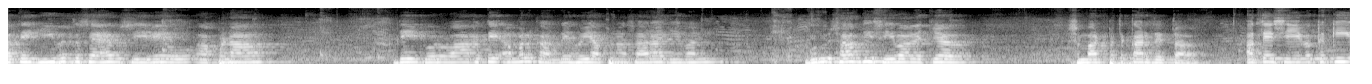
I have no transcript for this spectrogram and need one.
ਅਤੇ ਜੀਵਤ ਸਾਹਿਬ ਸੇਵੇ ਉਹ ਆਪਣਾ ਦੇ ਗੁਰਵਾਕ ਤੇ ਅਮਲ ਕਰਦੇ ਹੋਏ ਆਪਣਾ ਸਾਰਾ ਜੀਵਨ ਗੁਰੂ ਸਾਹਿਬ ਦੀ ਸੇਵਾ ਵਿੱਚ ਸਮਰਪਿਤ ਕਰ ਦਿੱਤਾ ਅਤੇ ਸੇਵਕ ਕੀ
